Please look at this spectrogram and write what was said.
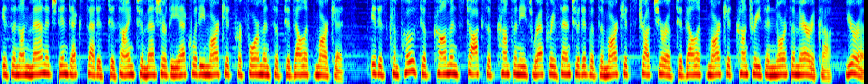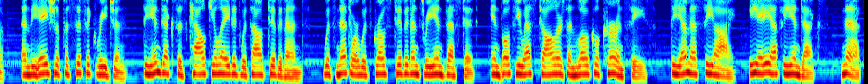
is an unmanaged index that is designed to measure the equity market performance of developed markets. It is composed of common stocks of companies representative of the market structure of developed market countries North America, Europe, and the Asia Pacific region. The index is calculated without dividends, with net or with gross dividends reinvested in both US dollars and local currencies. The MSCI EAFE Index (NET)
